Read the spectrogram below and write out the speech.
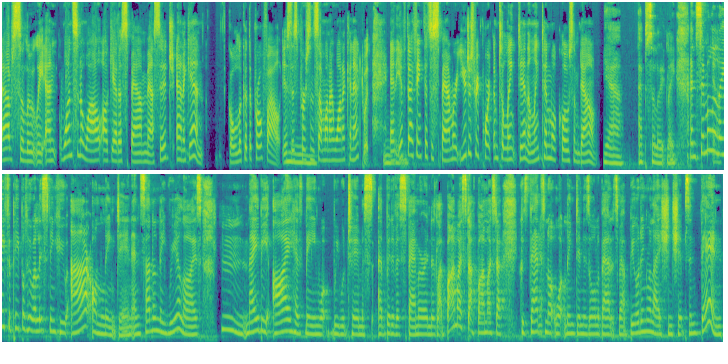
Absolutely. And once in a while, I'll get a spam message. And again, go look at the profile. Is this person mm. someone I want to connect with? Mm. And if mm-hmm. I think that's a spammer, you just report them to LinkedIn and LinkedIn will close them down. Yeah. Absolutely. And similarly, yeah. for people who are listening who are on LinkedIn and suddenly realize, hmm, maybe I have been what we would term a, a bit of a spammer and is like, buy my stuff, buy my stuff, because that's yeah. not what LinkedIn is all about. It's about building relationships. And then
